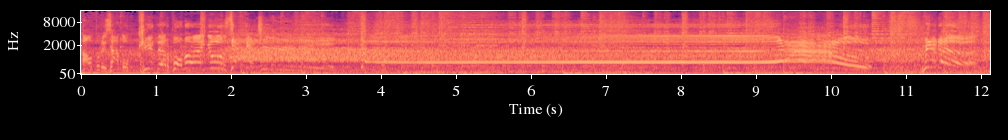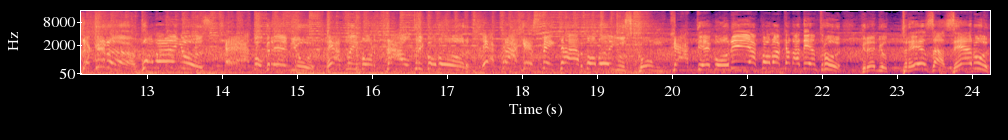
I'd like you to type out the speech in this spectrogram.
Autorizado Killer Bolanhos. É Bolanhos com categoria! Coloca lá dentro! Grêmio 3 a 0.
